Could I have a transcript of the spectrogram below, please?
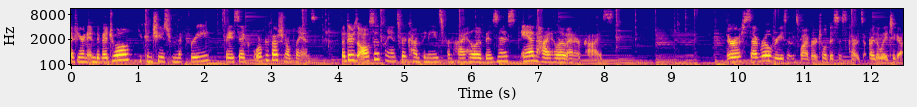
If you're an individual, you can choose from the free, basic, or professional plans, but there's also plans for companies from HiHello Business and HiHello Enterprise. There are several reasons why virtual business cards are the way to go.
